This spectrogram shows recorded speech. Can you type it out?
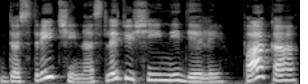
До встречи на следующей неделе. Пока!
